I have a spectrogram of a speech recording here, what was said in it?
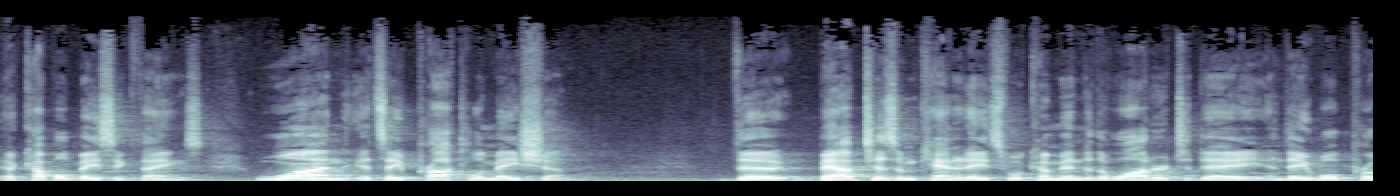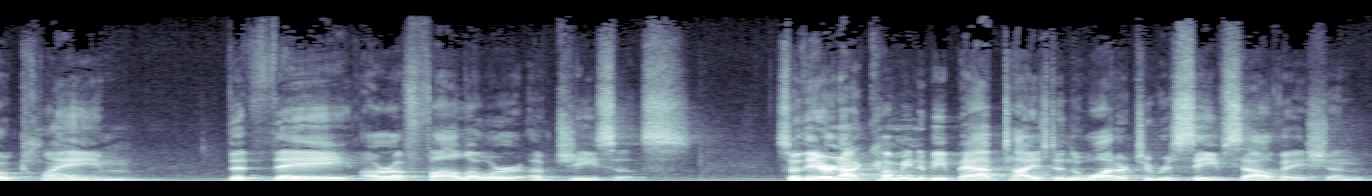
a couple basic things. One, it's a proclamation. The baptism candidates will come into the water today and they will proclaim that they are a follower of Jesus. So they are not coming to be baptized in the water to receive salvation.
